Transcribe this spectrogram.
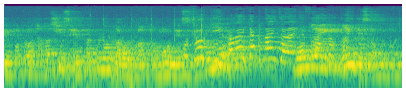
いうことは正しい選択なんだろうかと思うんですけれども問題ないんですか本当に。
